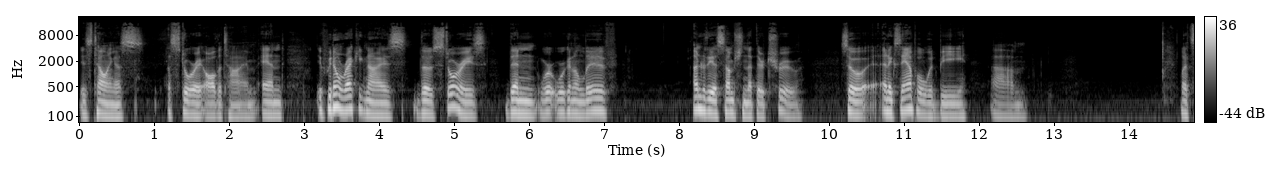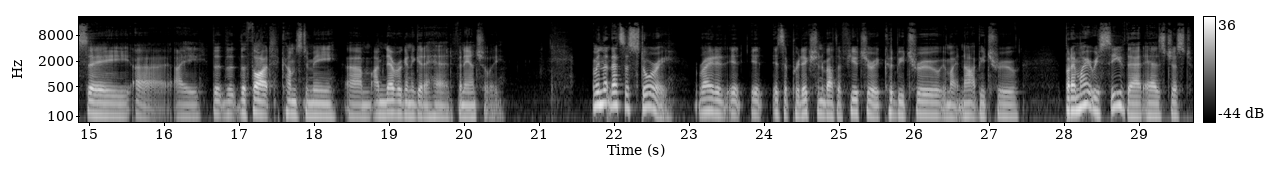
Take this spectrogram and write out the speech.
is telling us a story all the time. And if we don't recognize those stories, then we're, we're going to live under the assumption that they're true. So, an example would be um, let's say uh, I the, the, the thought comes to me, um, I'm never going to get ahead financially. I mean, that, that's a story, right? It, it, it, it's a prediction about the future. It could be true, it might not be true. But I might receive that as just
